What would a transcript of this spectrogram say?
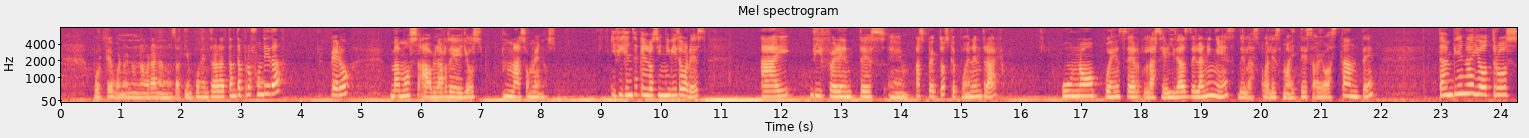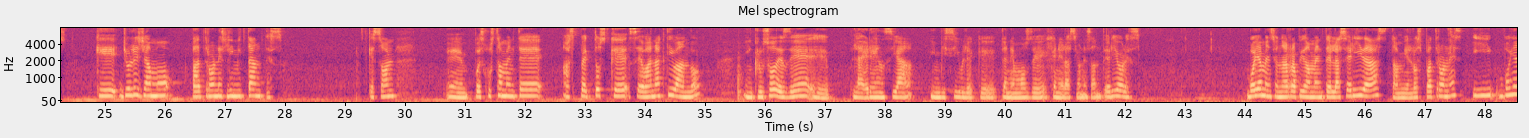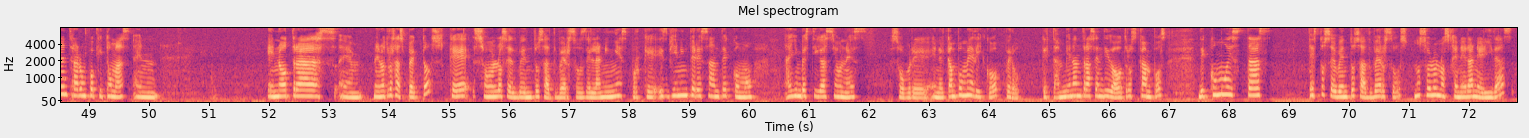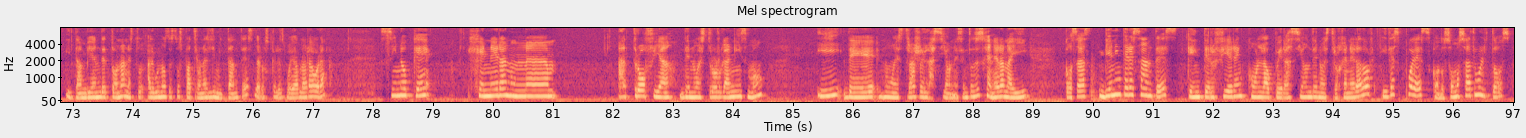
porque, bueno, en una hora no nos da tiempo de entrar a tanta profundidad, pero vamos a hablar de ellos más o menos. Y fíjense que en los inhibidores hay diferentes em, aspectos que pueden entrar. Uno pueden ser las heridas de la niñez, de las cuales Maite sabe bastante. También hay otros que yo les llamo patrones limitantes, que son eh, pues justamente aspectos que se van activando incluso desde eh, la herencia invisible que tenemos de generaciones anteriores. Voy a mencionar rápidamente las heridas, también los patrones y voy a entrar un poquito más en en, otras, em, en otros aspectos que son los eventos adversos de la niñez, porque es bien interesante cómo hay investigaciones sobre en el campo médico, pero que también han trascendido a otros campos, de cómo estas, estos eventos adversos no solo nos generan heridas y también detonan algunos de estos patrones limitantes de los que les voy a hablar ahora, sino que generan una atrofia de nuestro organismo y de nuestras relaciones. Entonces generan ahí cosas bien interesantes que interfieren con la operación de nuestro generador. Y después, cuando somos adultos,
